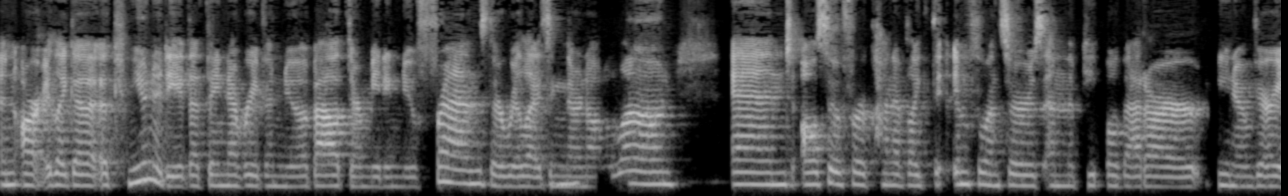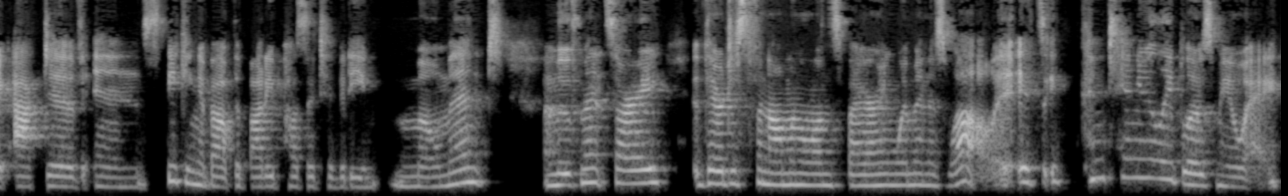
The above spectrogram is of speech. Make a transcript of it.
an art like a, a community that they never even knew about. They're meeting new friends. They're realizing they're mm-hmm. not alone. And also for kind of like the influencers and the people that are you know very active in speaking about the body positivity moment movement sorry they're just phenomenal inspiring women as well. It, it's it continually blows me away.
